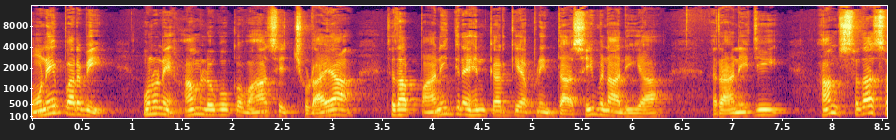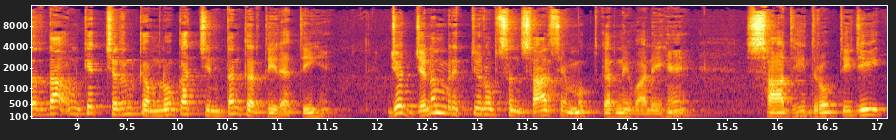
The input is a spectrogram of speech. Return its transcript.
होने पर भी उन्होंने हम लोगों को वहाँ से छुड़ाया तथा पानी ग्रहण करके अपनी दासी बना लिया। रानी जी हम सदा सर्दा उनके चरण कमलों का चिंतन करती रहती हैं, जो जन्म मृत्यु रूप संसार से मुक्त करने वाले हैं। साधी द्रौपदी जी,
